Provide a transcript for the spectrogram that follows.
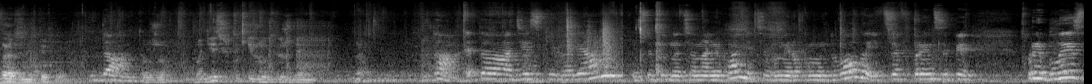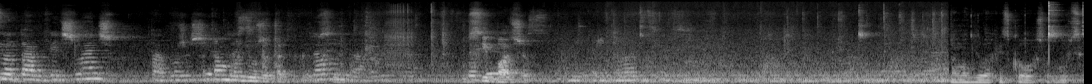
затверджені типи. Да, Это уже в Одессе ж такие же утверждения. Да? да, це одеський варіант. Інститут національної пам'яті вони рекомендували, і це в принципі приблизно так більш-менш. Так, може ще Там хтось? вроде уже так Да, всі, да. всі бачать. На могилах військових службовців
